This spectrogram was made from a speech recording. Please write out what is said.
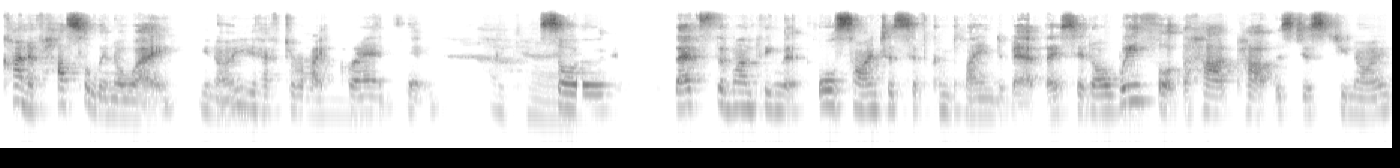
kind of hustle in a way you know you have to write grants and okay. so that's the one thing that all scientists have complained about they said oh we thought the hard part was just you know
